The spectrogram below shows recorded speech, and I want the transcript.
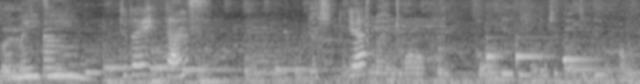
amazing. Today dance? Yes Yeah. Today and tomorrow Có đi thì tôi sẽ chở chị đi một vòng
